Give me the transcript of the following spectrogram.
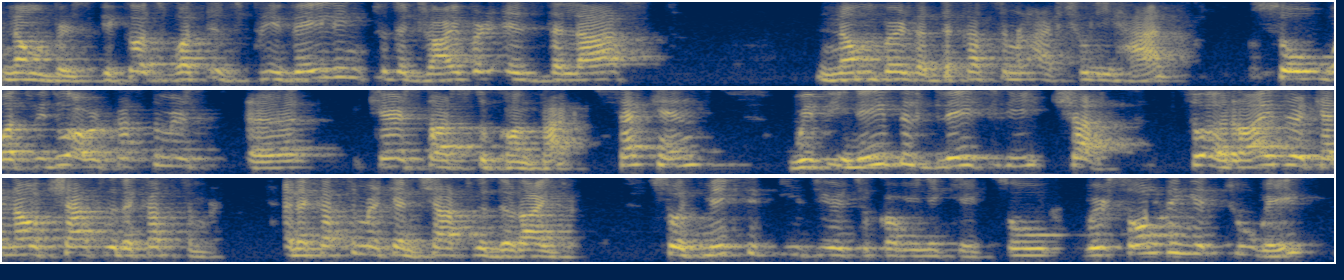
numbers because what is prevailing to the driver is the last number that the customer actually had. So what we do our customers uh, care starts to contact. Second we've enabled lately chat. So a rider can now chat with a customer and a customer can chat with the rider. So it makes it easier to communicate. So we're solving it two ways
